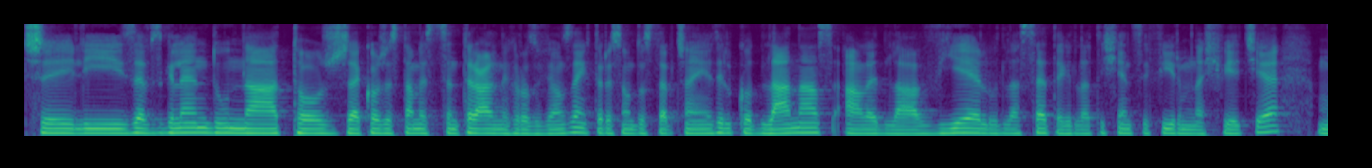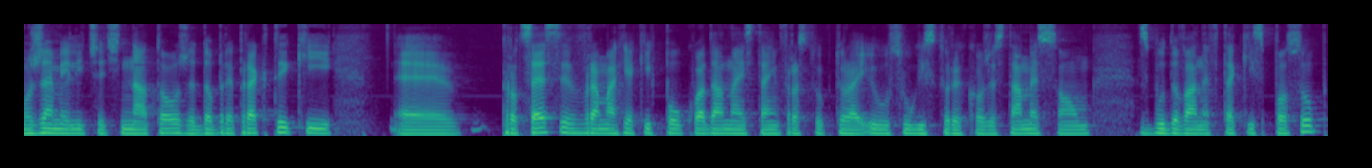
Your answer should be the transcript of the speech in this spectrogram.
czyli ze względu na to, że korzystamy z centralnych rozwiązań, które są dostarczane nie tylko dla nas, ale dla wielu, dla setek, dla tysięcy firm na świecie, możemy liczyć na to, że dobre praktyki, e, procesy, w ramach jakich poukładana jest ta infrastruktura i usługi, z których korzystamy, są zbudowane w taki sposób,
